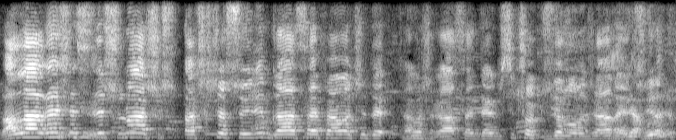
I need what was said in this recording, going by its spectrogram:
Vallahi arkadaşlar size şunu açık, açıkça söyleyeyim. Galatasaray Fenerbahçe de Fenerbahçe Galatasaray derbisi çok güzel olacağı Olacak, benziyor. olacak.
